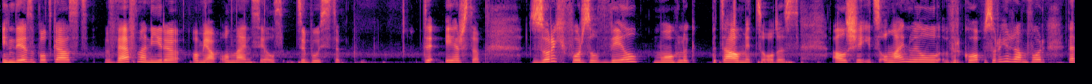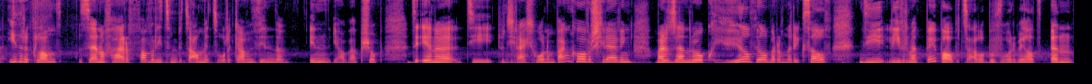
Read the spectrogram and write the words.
In deze podcast vijf manieren om jouw online sales te boosten. De eerste, zorg voor zoveel mogelijk betaalmethodes. Als je iets online wil verkopen, zorg er dan voor dat iedere klant zijn of haar favoriete betaalmethode kan vinden in jouw webshop. De ene die doet graag gewoon een bankoverschrijving, maar er zijn er ook heel veel, waaronder ik zelf, die liever met PayPal betalen bijvoorbeeld. En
